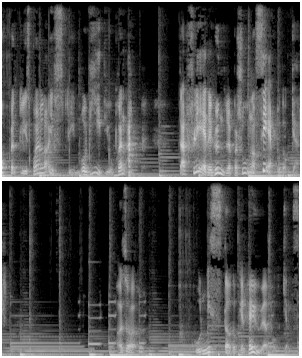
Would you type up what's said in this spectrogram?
åpentlys på en livestream og video på en app der flere hundre personer ser på dere. Altså Hvor mista dere hodet, folkens?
